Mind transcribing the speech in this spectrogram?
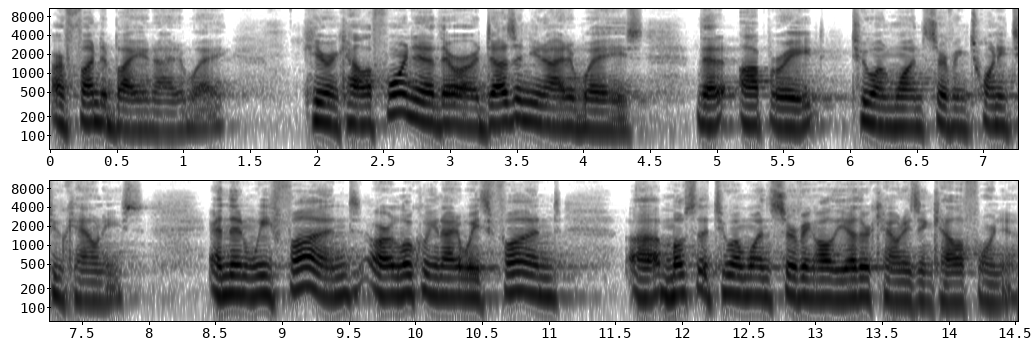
are funded by United Way. Here in California, there are a dozen United Ways that operate 211, serving 22 counties. And then we fund, our local United Ways fund, uh, most of the 211 serving all the other counties in California.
